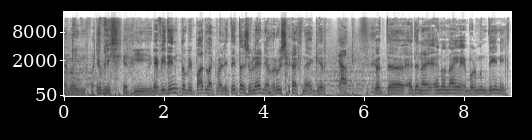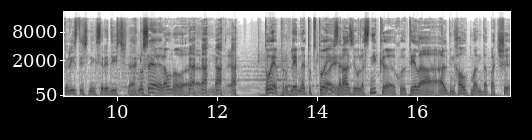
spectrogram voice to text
Eno in jih pač Ja, bi- skrbi. in- Evidentno bi padla kvaliteta življenja v rušah, ne? ker Ja, kot uh, eden, eno najbolj mondenih turističnih središč. Ne? no se ravno. Um, To je problem, ne? tudi to je izrazil lastnik eh, hotela Albin Hauptmann, da pač eh,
